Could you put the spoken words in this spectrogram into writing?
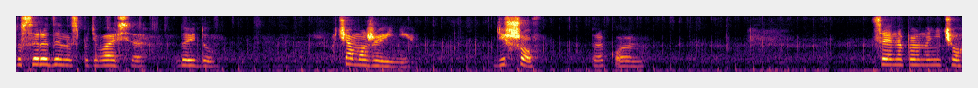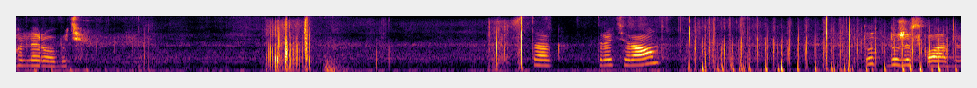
До середини, сподіваюся, дойду. Хоча може і ні. Дійшов. Прикольно. Це, напевно, нічого не робить. Так, третій раунд. Дуже складно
